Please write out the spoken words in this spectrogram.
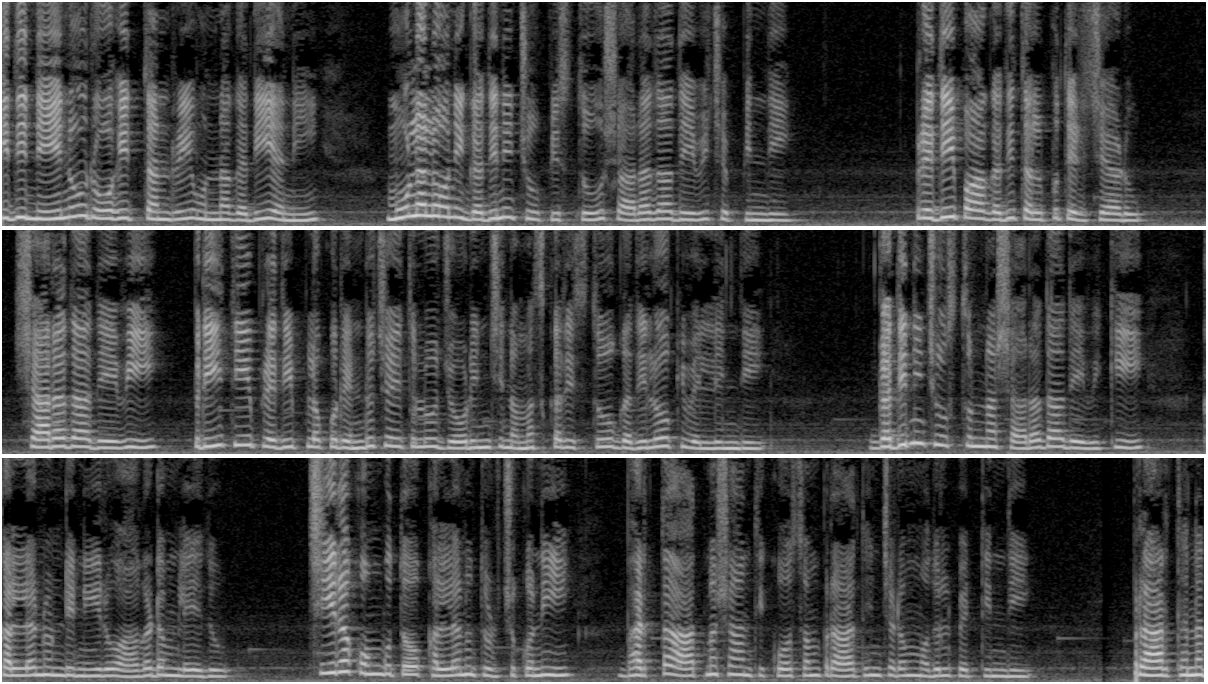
ఇది నేను రోహిత్ తండ్రి ఉన్న గది అని మూలలోని గదిని చూపిస్తూ శారదాదేవి చెప్పింది. ప్రదీప్ ఆ గది తలుపు తెరిచాడు. శారదాదేవి ప్రీతి ప్రదీప్లకు రెండు చేతులు జోడించి నమస్కరిస్తూ గదిలోకి వెళ్ళింది. గదిని చూస్తున్న శారదాదేవికి కళ్ళ నుండి నీరు ఆగడం లేదు. చీర కొంగుతో కళ్ళను తుడుచుకొని భర్త ఆత్మశాంతి కోసం ప్రార్థించడం మొదలుపెట్టింది. ప్రార్థన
